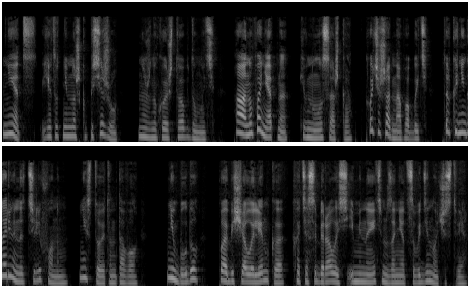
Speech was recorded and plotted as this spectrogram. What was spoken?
«Нет, я тут немножко посижу. Нужно кое-что обдумать». «А, ну понятно», — кивнула Сашка. «Хочешь одна побыть? Только не горюй над телефоном. Не стоит он того». «Не буду», — пообещала Ленка, хотя собиралась именно этим заняться в одиночестве.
